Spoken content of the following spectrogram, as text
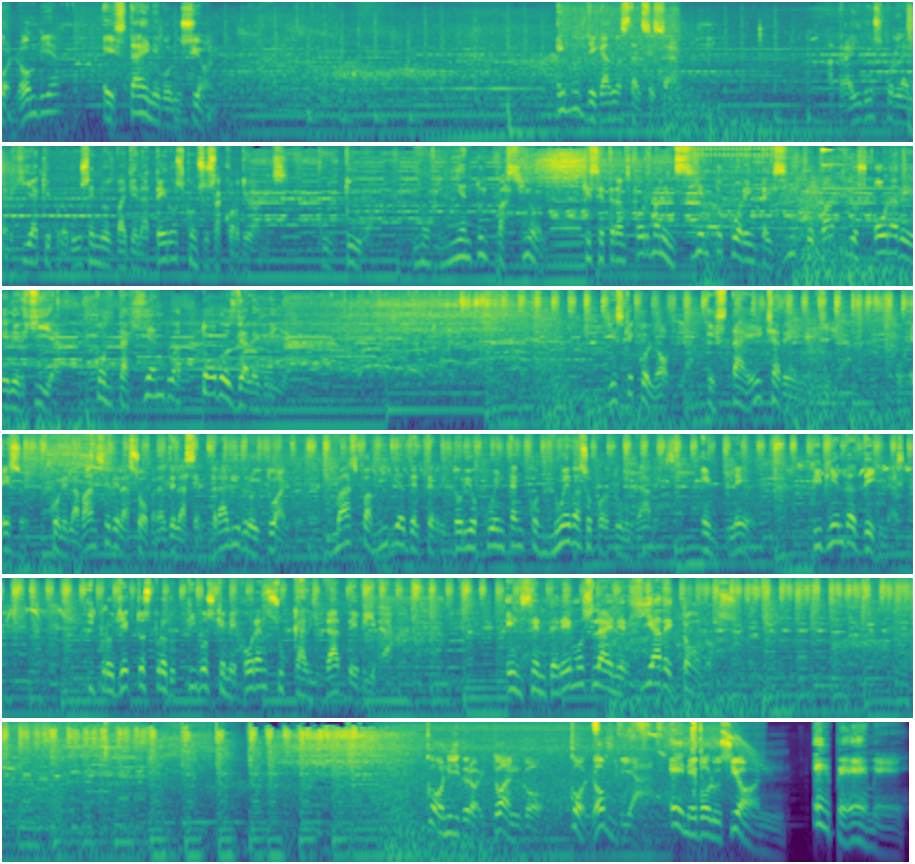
Colombia está en evolución. Hemos llegado hasta el Cesar, atraídos por la energía que producen los vallenateros con sus acordeones. Cultura, movimiento y pasión que se transforman en 145 vatios hora de energía, contagiando a todos de alegría. Y es que Colombia está hecha de energía. Eso, con el avance de las obras de la Central Hidroituango, más familias del territorio cuentan con nuevas oportunidades, empleo, viviendas dignas y proyectos productivos que mejoran su calidad de vida. Encenderemos la energía de todos. Con Hidroituango, Colombia en evolución. EPM.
